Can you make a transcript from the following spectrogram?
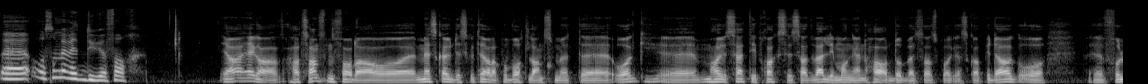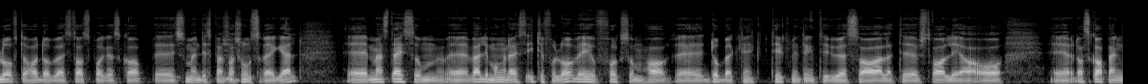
eh, og som jeg vet du er for. Ja, jeg har hatt sansen for det, og vi skal jo diskutere det på vårt landsmøte òg. Eh, vi har jo sett i praksis at veldig mange har dobbelt statsborgerskap i dag, og eh, får lov til å ha dobbelt statsborgerskap eh, som en dispensasjonsregel. Mens de som, veldig mange av de som ikke får lov, er jo folk som har dobbelt tilknytning til USA eller til Australia. og Det skaper en,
